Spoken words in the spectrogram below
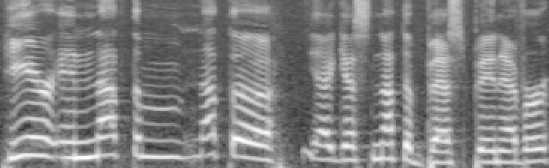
here and not the not the yeah I guess not the best bin ever.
